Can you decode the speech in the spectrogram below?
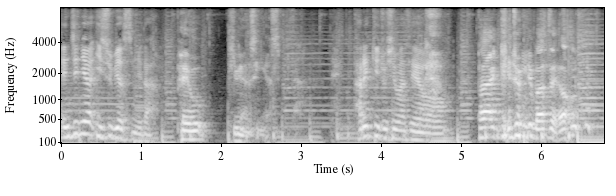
엔지니어 이수비였습니다 배우 김현승이었습니다. 다래끼 조심하세요 밝게 조심하세요.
